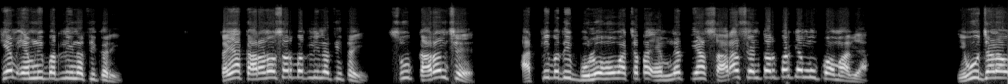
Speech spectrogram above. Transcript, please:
કેમ એમની બદલી નથી કરી? કયા કારણોસર બદલી નથી થઈ? શું કારણ છે? આટલી બધી ભૂલો હોવા છતાં એમને ત્યાં સારા સેન્ટર પર કેમ મૂકવામાં આવ્યા? એવું જણાવ,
